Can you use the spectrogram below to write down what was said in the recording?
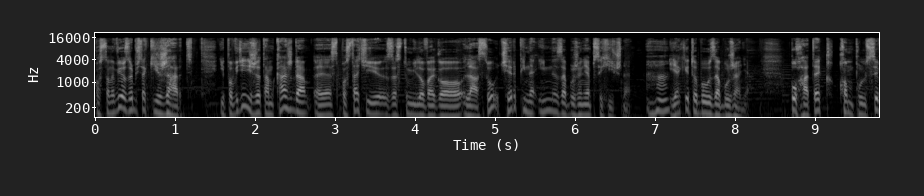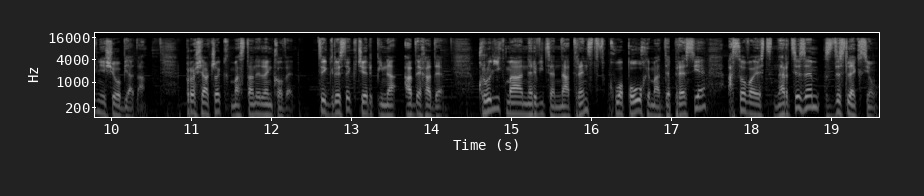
postanowiło zrobić taki żart i powiedzieli, że tam każda e, z postaci ze stumilowego lasu cierpi na inne zaburzenia psychiczne. Aha. Jakie to były zaburzenia? Puchatek kompulsywnie się obiada. Prosiaczek ma stany lękowe. Tygrysek cierpi na ADHD. Królik ma nerwicę natręctw, kłopouchy ma depresję, a sowa jest narcyzem z dysleksją.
